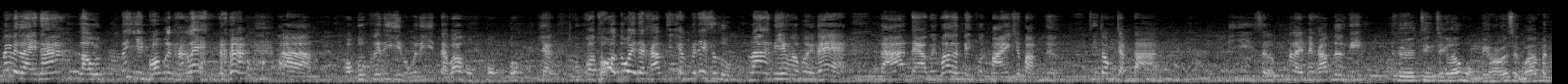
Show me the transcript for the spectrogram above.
ไม่เป็นไรนะฮะเราได้ยินพร้อมกันครั้งแรกนะฮะอ่า ผมผมเคยได้ยินผมเคยได้ยินแต่ว่าผมผมผมอย่างผมขอโทษด้วยนะครับ ที่ยังไม่ได้สรุปร่างนี้มาเผยแพร่นะแต่เอาเป็นว่ามันเป็นกฎหมายฉบับหนึ่งที่ต้องจับตามีเสริมอะไรไหมครับ เรื่องนี้ คือจริง ๆ แล้วผมมีความรู้สึกว่ามัน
